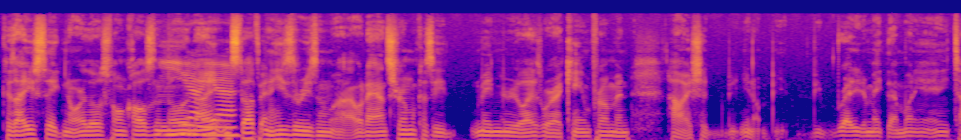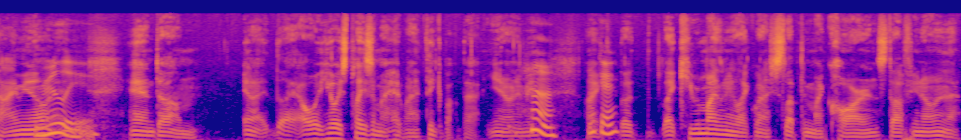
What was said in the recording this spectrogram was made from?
because I used to ignore those phone calls in the middle Yeah, of the night yeah. and stuff. And he's the reason why I would answer him because he made me realize where I came from and how I should, be, you know, be, be ready to make that money at any time. You know. And- Really? and um and I, I always, he always plays in my head when I think about that. You know what I mean? Huh. Like, okay. the, like he reminds me of, like when I slept in my car and stuff. You know, and that,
